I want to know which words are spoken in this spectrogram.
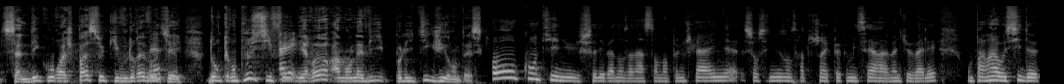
ça ne décourage pas ceux qui voudraient Bien voter. Donc en plus, il fait Allez. une erreur, à mon avis, politique gigantesque. On continue ce débat dans un instant dans Punchline. Sur CNews, on sera toujours avec le commissaire Mathieu Vallet. On parlera aussi de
